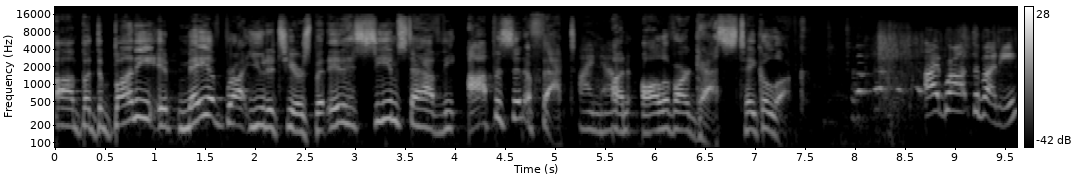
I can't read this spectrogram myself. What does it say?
um, but the bunny, it may have brought you to tears, but it seems to have the opposite effect I know. on all of our guests. Take a look. I brought the bunny.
